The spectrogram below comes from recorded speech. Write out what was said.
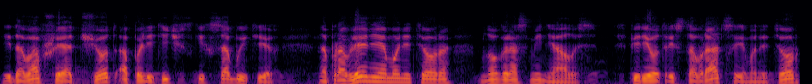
и дававшая отчет о политических событиях. Направление «Монитора» — много раз менялось. В период реставрации «Монитор»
